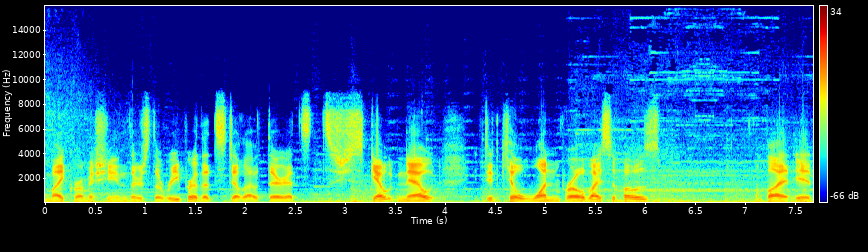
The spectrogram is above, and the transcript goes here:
Micro Machine. There's the Reaper that's still out there. It's scouting out. It did kill one probe, I suppose, but it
